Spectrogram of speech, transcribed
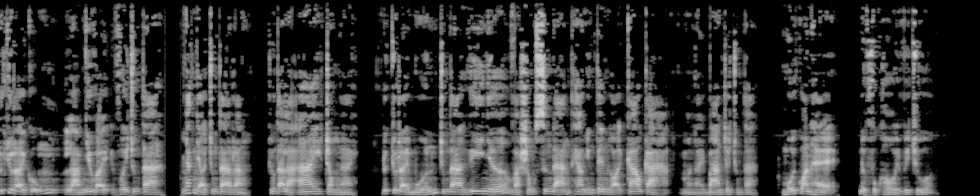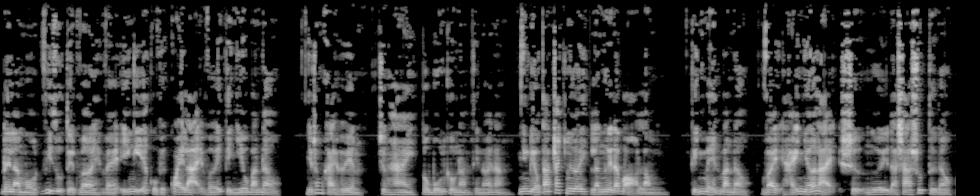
Đức Chúa Trời cũng làm như vậy với chúng ta, nhắc nhở chúng ta rằng chúng ta là ai trong Ngài. Đức Chúa Trời muốn chúng ta ghi nhớ và sống xứng đáng theo những tên gọi cao cả mà Ngài ban cho chúng ta. Mối quan hệ được phục hồi với Chúa. Đây là một ví dụ tuyệt vời về ý nghĩa của việc quay lại với tình yêu ban đầu. Như trong Khải Huyền, chương 2, câu 4 câu 5 thì nói rằng Nhưng điều ta trách ngươi là ngươi đã bỏ lòng kính mến ban đầu. Vậy hãy nhớ lại sự ngươi đã xa sút từ đâu.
